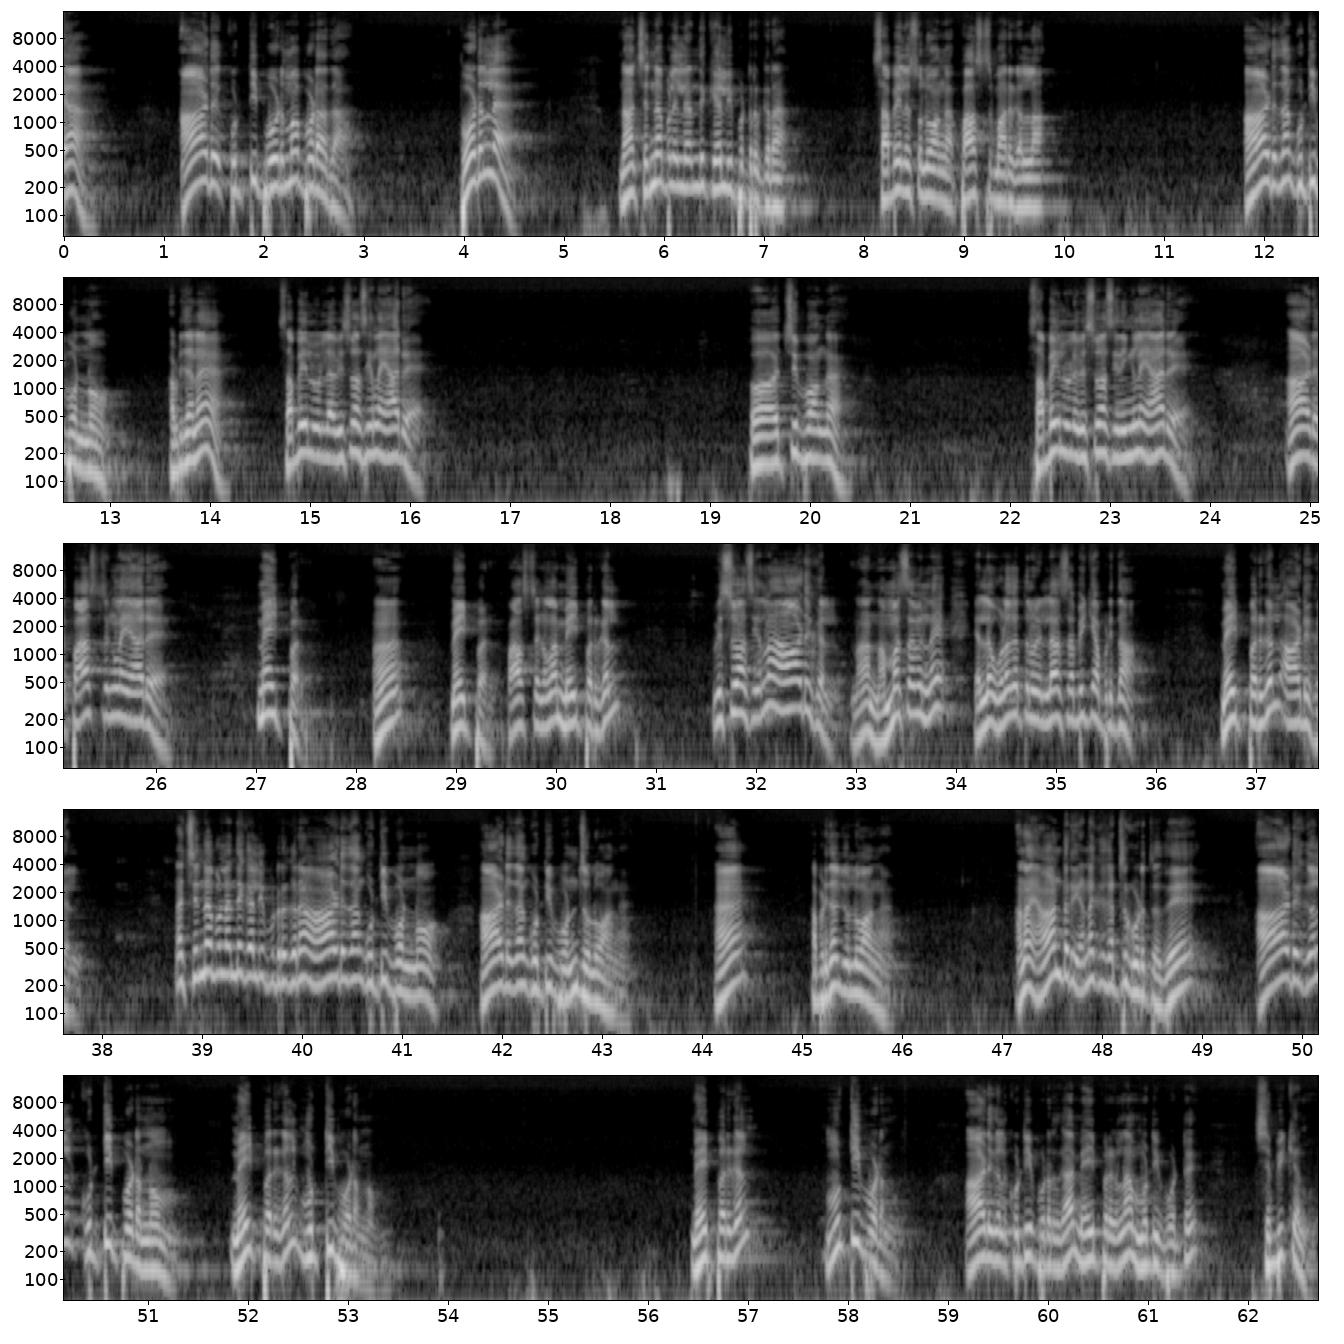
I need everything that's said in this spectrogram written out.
யா? ஆடு குட்டி போடுமா போடாதா? போடல. நான் சின்ன பிள்ளையிலேருந்து கேள்விப்பட்டிருக்கிறேன். சபையில் சொல்லுவாங்க பாஸ்ட்மார்கள்லாம் ஆடு தான் குட்டி போடணும். அப்படி தானே சபையில் உள்ள விசுவாசிகள்லாம் யார்? ஓ வச்சு போங்க. சபையில் உள்ள விசுவாசி நீங்களாம் யார்? ஆடு. பாஸ்ட்டுங்களாம் யார்? மேய்ப்பர். ஆ? மேய்ப்பர். பாஸ்ட்டுங்கெல்லாம் மேய்ப்பர்கள் விசுவாசிகள்லாம் ஆடுகள். நான் நம்ம சபையில் எல்லா உலகத்தில் எல்லா சபைக்கும் அப்படி தான் மெய்ப்பர்கள் ஆடுகள். நான் சின்ன பிள்ளைந்தே கேள்விப்பட்டிருக்கிறேன் ஆடு தான் குட்டி போடணும் ஆடு தான் குட்டி போடணும்னு சொல்லுவாங்க. ஆ? அப்படி தான் சொல்லுவாங்க. ஆனால் ஆண்டர் எனக்கு கற்றுக் கொடுத்தது ஆடுகள் குட்டி போடணும் மெய்ப்பர்கள் முட்டி போடணும். மேய்ப்பர்கள் முட்டி போடணும். ஆடுகள் குட்டி போடுறதுக்காக மேய்ப்பர்கள்லாம் மூட்டி போட்டு செபிக்கணும்.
